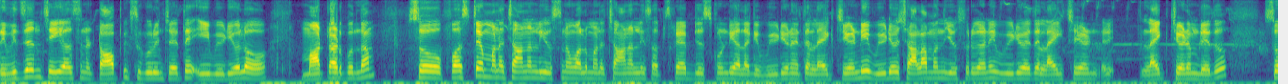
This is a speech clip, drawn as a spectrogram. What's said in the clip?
రివిజన్ చేయాల్సిన టాపిక్స్ గురించి అయితే ఈ వీడియోలో మాట్లాడుకుందాం. సో ఫస్ట్ టైం మన ఛానల్ చూస్తున్న వాళ్ళు మన ఛానల్ని సబ్స్క్రైబ్ చేసుకోండి. అలాగే వీడియోని అయితే లైక్ చేయండి. వీడియో చాలామంది చూస్తారు కానీ వీడియో అయితే లైక్ చేయండి లైక్ చేయడం లేదు. సో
